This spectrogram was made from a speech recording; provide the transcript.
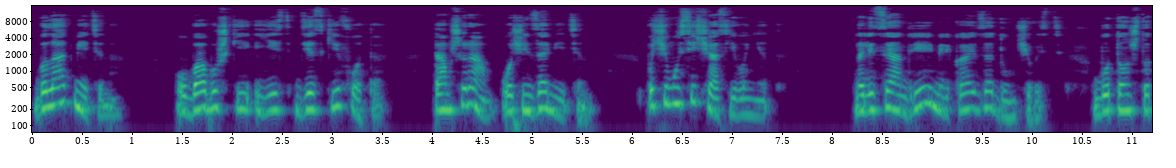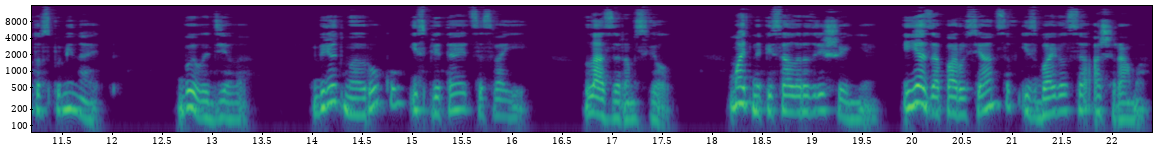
Была отметина. У бабушки есть детские фото. Там шрам очень заметен. Почему сейчас его нет? На лице Андрея мелькает задумчивость, будто он что-то вспоминает. Было дело. Берет мою руку и сплетает со своей. Лазером свел. Мать написала разрешение, и я за пару сеансов избавился от шрама.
